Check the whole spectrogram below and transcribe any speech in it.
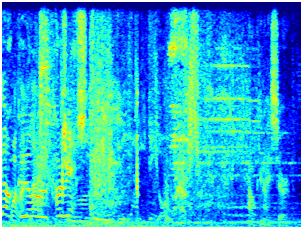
You. How can I serve?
